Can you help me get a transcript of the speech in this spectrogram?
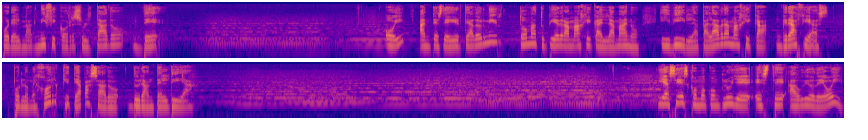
por el magnífico resultado de... Hoy, antes de irte a dormir, toma tu piedra mágica en la mano y di la palabra mágica gracias por lo mejor que te ha pasado durante el día. Y así es como concluye este audio de hoy,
